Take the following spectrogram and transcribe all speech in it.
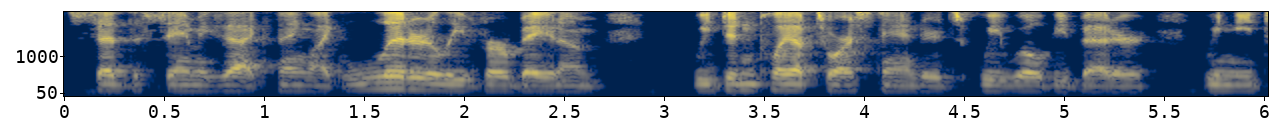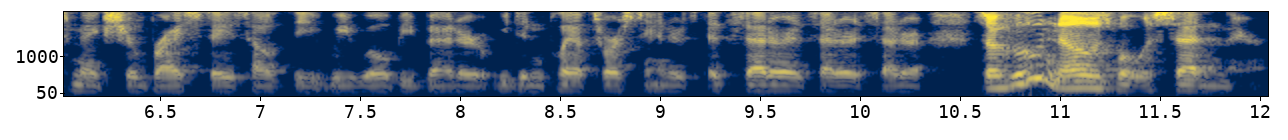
said the same exact thing, like literally verbatim we didn't play up to our standards. We will be better. We need to make sure Bryce stays healthy. We will be better. We didn't play up to our standards, et cetera, et cetera, et cetera. So who knows what was said in there?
